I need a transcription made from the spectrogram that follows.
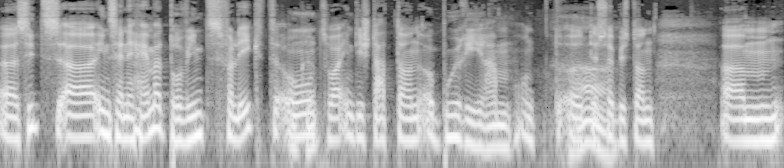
äh, Sitz äh, in seine Heimatprovinz verlegt okay. und zwar in die Stadt dann Buriram. Und äh, ah. deshalb ist dann ähm,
